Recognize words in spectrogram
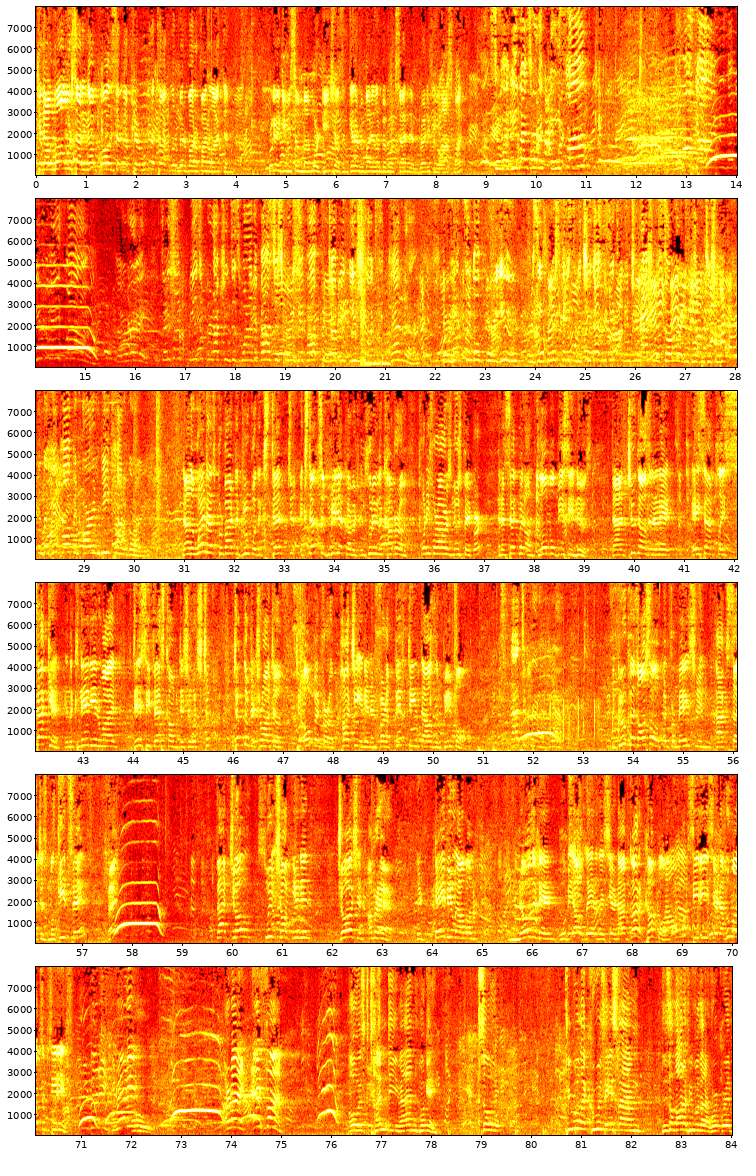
Okay, now while we're setting up, while we're setting up here, we're going to talk a little bit about our final act and we're going to give you some uh, more details and get everybody a little bit more excited and ready for the last one. So have you guys heard of A-Slam? Come on guys, have you heard of A-Slam? Alright, so Music Productions is one of the fastest growing hip hop Punjabi fusion acts in Canada. Their hit single For You received first place in the 2006 International Songwriting Competition in the hip hop and R&B category. Now, the win has provided the group with extensive media coverage, including the cover of 24 Hours newspaper and a segment on Global BC News. Now, in 2008, A-Slam placed second in the Canadian-wide Desi Fest competition, which took took them to Toronto to open for Apache Indian in front of 15,000 people. That's a crowd. The group has also opened for mainstream acts such as Malkeet Singh, right? Fat Joe, Sweatshop Union, Josh, and Amar Hair. Their debut album, Know the Name, will be out later this year. Now I've got a couple CDs here. Now who wants some CDs? Everybody, you ready? All right, A-Slam. Oh, it's Tundi, man. Okay. So, people like who is A-Slam? There's a lot of people that I work with.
